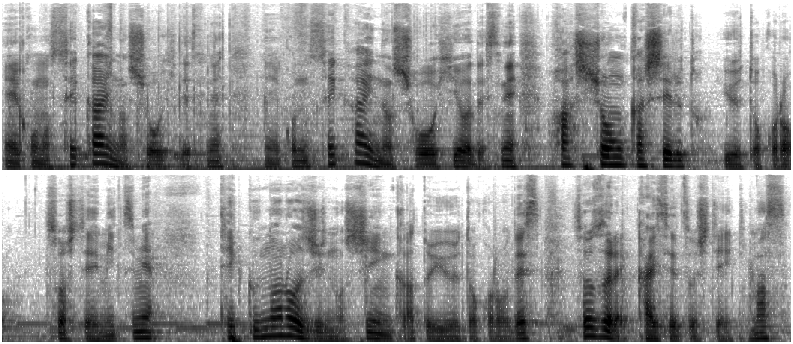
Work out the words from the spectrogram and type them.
えこの世界の消費ですね、えこの世界の消費をですねファッション化しているというところ。そして3つ目テクノロジーの進化というところです。それぞれ解説していきます。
